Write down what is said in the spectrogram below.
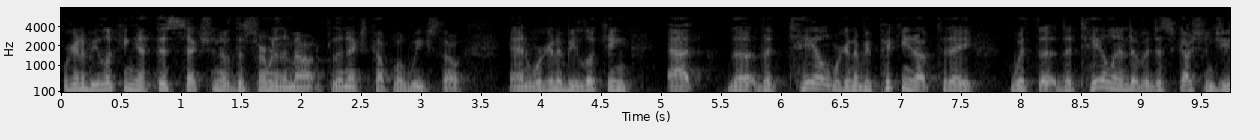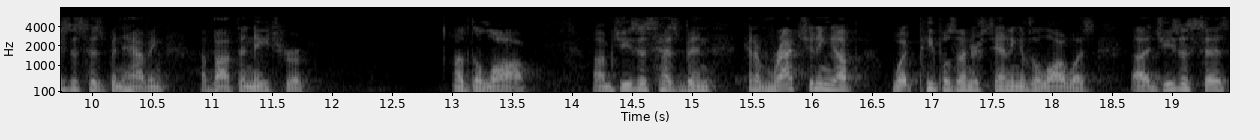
we're going to be looking at this section of the Sermon on the Mount for the next couple of weeks, though, and we're going to be looking at the, the tail, we're going to be picking it up today with the, the tail end of a discussion Jesus has been having about the nature of the law. Um, Jesus has been kind of ratcheting up what people's understanding of the law was. Uh, Jesus says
